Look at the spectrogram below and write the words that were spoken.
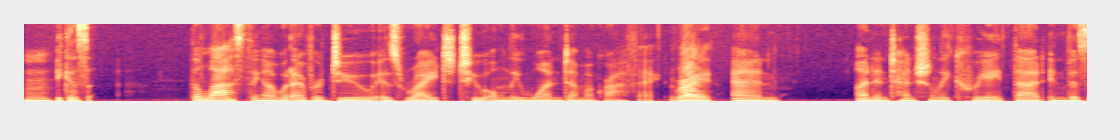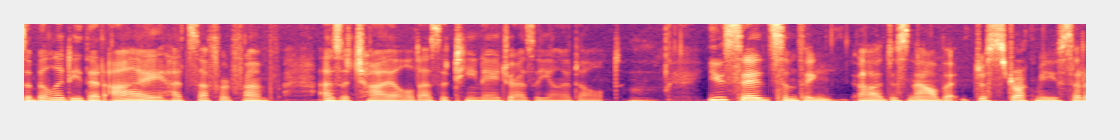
Hmm. Because the last thing I would ever do is write to only one demographic Right. and unintentionally create that invisibility that I had suffered from as a child, as a teenager, as a young adult. You said something uh, just now that just struck me. You said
